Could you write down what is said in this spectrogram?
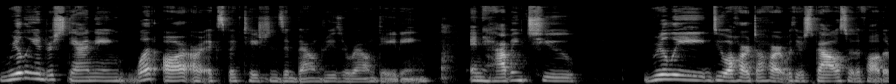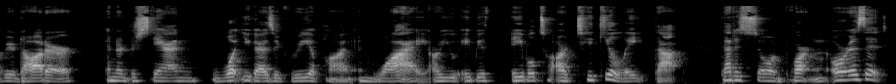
really understanding what are our expectations and boundaries around dating and having to really do a heart to heart with your spouse or the father of your daughter and understand what you guys agree upon and why? Are you able able to articulate that? That is so important. Or is it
